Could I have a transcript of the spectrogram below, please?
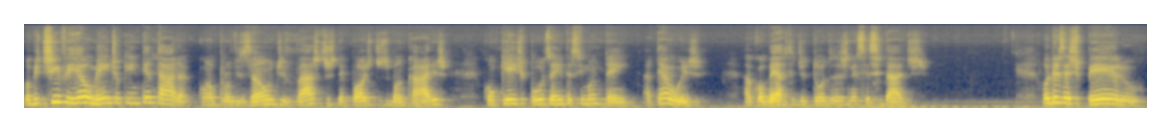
Obtive realmente o que intentara, com a provisão de vastos depósitos bancários com que a esposa ainda se mantém, até hoje, a coberta de todas as necessidades. O desespero,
